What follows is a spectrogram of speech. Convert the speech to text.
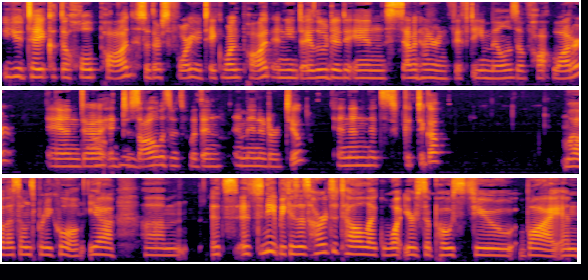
You take the whole pod, so there's four. You take one pod and you dilute it in 750 mils of hot water, and uh, it dissolves within a minute or two, and then it's good to go. Wow, that sounds pretty cool. Yeah. Um it's it's neat because it's hard to tell like what you're supposed to buy and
